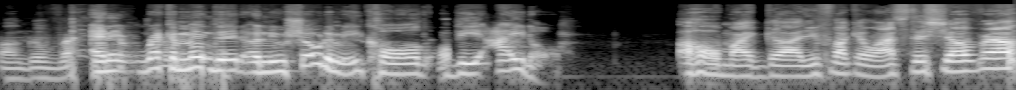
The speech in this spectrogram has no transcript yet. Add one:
good. And it recommended a new show to me called The Idol. Oh my god, you fucking watched this show, bro?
